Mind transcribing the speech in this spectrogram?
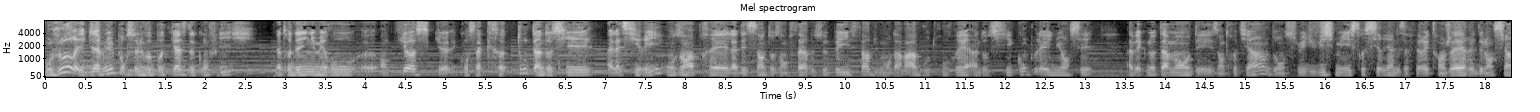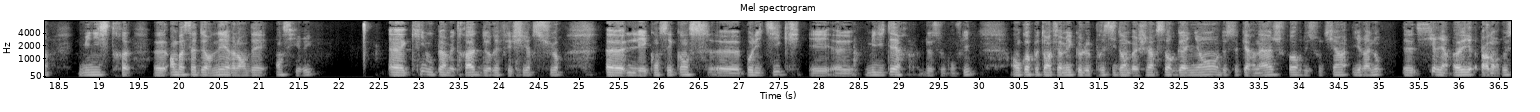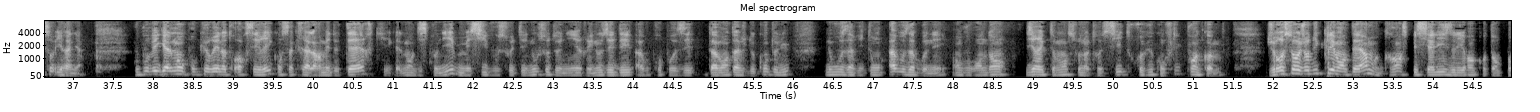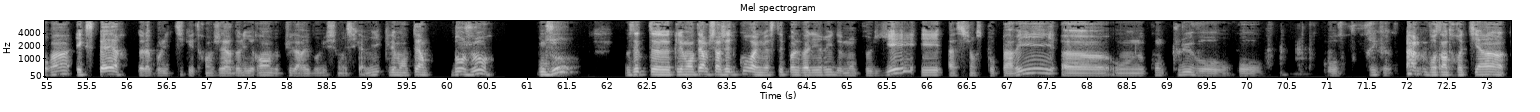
Bonjour et bienvenue pour ce nouveau podcast de conflit. Notre dernier numéro euh, en kiosque consacre tout un dossier à la Syrie. 11 ans après la descente aux enfers de ce pays phare du monde arabe, vous trouverez un dossier complet et nuancé avec notamment des entretiens, dont celui du vice-ministre syrien des Affaires étrangères et de l'ancien ministre euh, ambassadeur néerlandais en Syrie. Euh, qui nous permettra de réfléchir sur euh, les conséquences euh, politiques et militaires de ce conflit. En quoi peut-on affirmer que le président Bachar sort gagnant de ce carnage fort du soutien irano-syrien, pardon, russo-iranien? Vous pouvez également procurer notre hors-série consacrée à l'armée de terre, qui est également disponible. Mais si vous souhaitez nous soutenir et nous aider à vous proposer davantage de contenu, nous vous invitons à vous abonner en vous rendant directement sur notre site revueconflit.com. Je reçois aujourd'hui Clément Terme, grand spécialiste de l'Iran contemporain, expert de la politique étrangère de l'Iran depuis la révolution islamique. Clément Terme, bonjour. Bonjour. Vous êtes euh, Clément Terme, chargé de cours à l'Université Paul Valéry de Montpellier et à Sciences Po Paris. Euh, on ne compte plus vos, vos, entretiens,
